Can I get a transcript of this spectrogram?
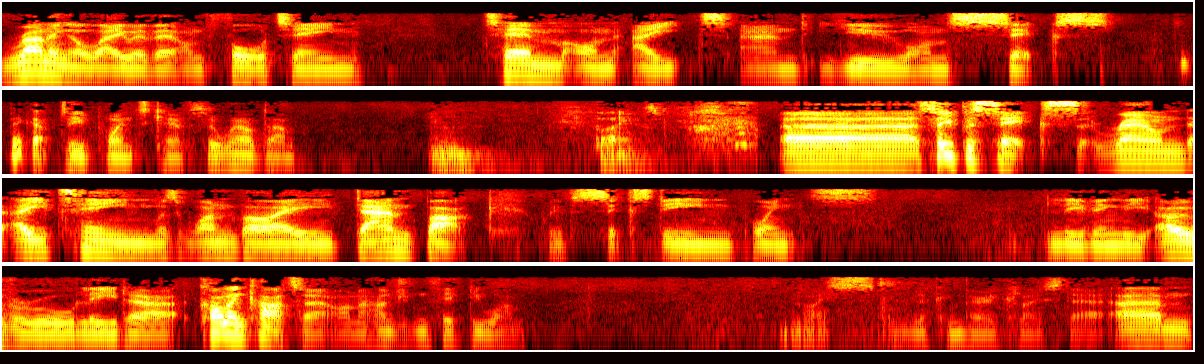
running away with it on 14, Tim on 8, and you on 6. You pick up two points, Kev, so well done. Mm. Thanks. Uh, Super 6, round 18 was won by Dan Buck with 16 points, leaving the overall leader, Colin Carter, on 151. Nice, looking very close there. Um,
